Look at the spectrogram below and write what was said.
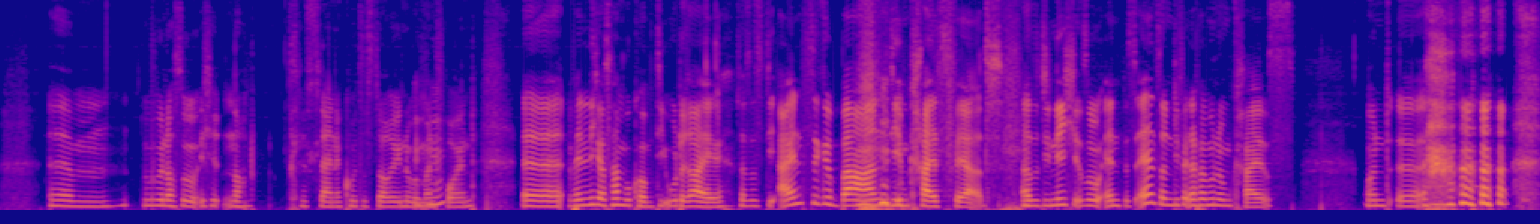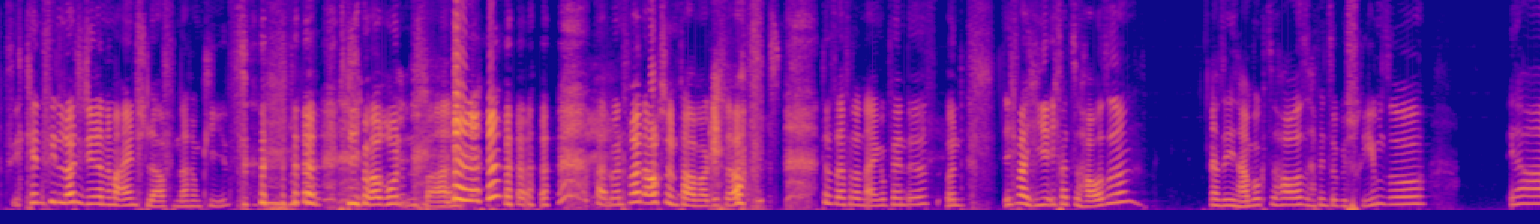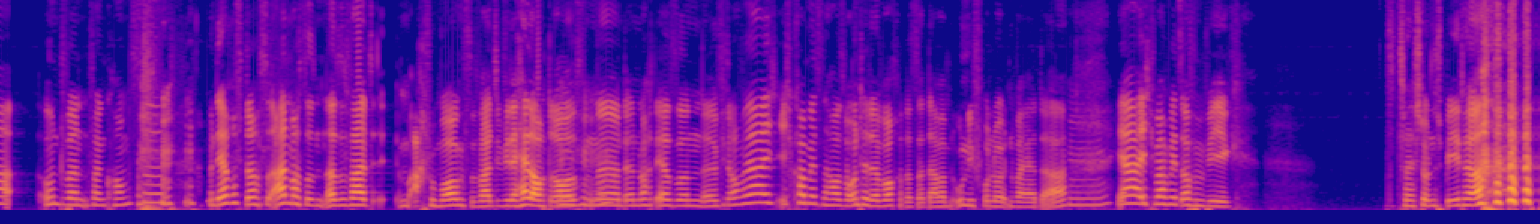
Ähm, wo wir noch so, ich noch kleine kurze Story nur über meinen Mhm. Freund. Äh, wenn ihr nicht aus Hamburg kommt, die U3, das ist die einzige Bahn, die im Kreis fährt. Also die nicht so End bis End, sondern die fährt einfach immer nur im Kreis. Und äh, ich kenne viele Leute, die darin immer einschlafen nach dem Kiez. die immer Runden fahren. Hat mein Freund auch schon ein paar Mal geschafft, dass er einfach dann eingepennt ist. Und ich war hier, ich war zu Hause, also in Hamburg zu Hause, habe ihn so geschrieben, so, ja, und wann, wann kommst du? und er ruft auch so an, macht so, ein- also es war halt um 8 Uhr morgens, es war halt wieder hell auch draußen, Mhm. ne? Und dann macht er so ein, äh, wieder, ja, ich, ich komme jetzt nach Hause, war unter der Woche, dass er da war, mit Uniformleuten war er da. Mhm. Ja, ich mache mich jetzt auf den Weg. So zwei Stunden später.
